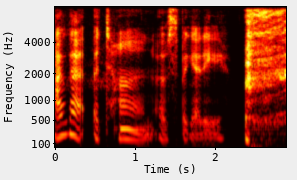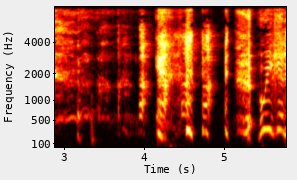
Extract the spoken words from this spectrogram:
I've got a ton of spaghetti. We can,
